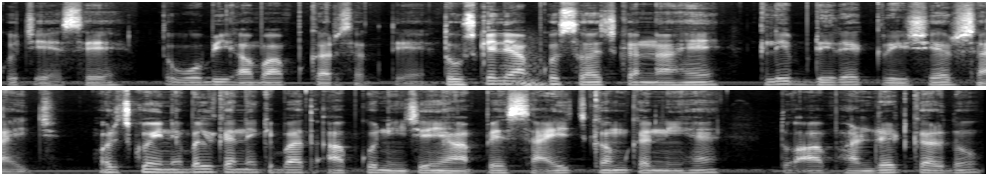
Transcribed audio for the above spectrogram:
कुछ ऐसे तो वो भी अब आप कर सकते हैं। तो उसके लिए आपको सर्च करना है क्लिप डिरेक्ट रीशेयर साइज़ और इसको इनेबल करने के बाद आपको नीचे यहाँ पे साइज़ कम करनी है तो आप 100 कर दो।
